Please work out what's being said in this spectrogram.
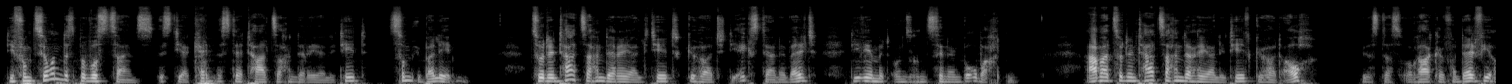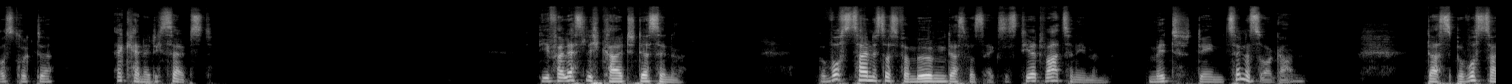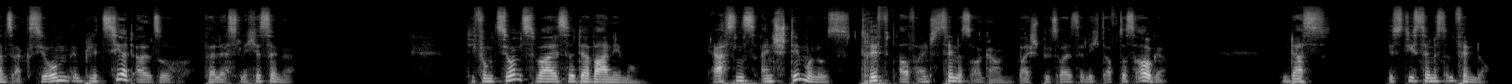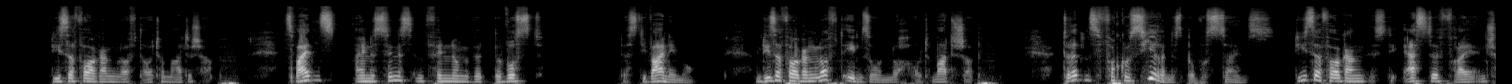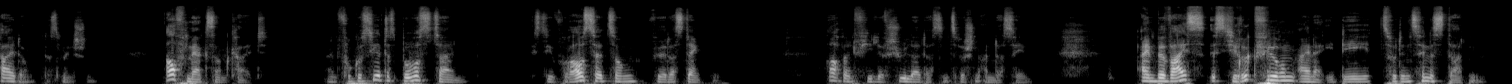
Die Funktion des Bewusstseins ist die Erkenntnis der Tatsachen der Realität zum Überleben. Zu den Tatsachen der Realität gehört die externe Welt, die wir mit unseren Sinnen beobachten. Aber zu den Tatsachen der Realität gehört auch, wie es das Orakel von Delphi ausdrückte, erkenne dich selbst. Die Verlässlichkeit der Sinne Bewusstsein ist das Vermögen, das was existiert wahrzunehmen, mit den Sinnesorganen. Das Bewusstseinsaxiom impliziert also verlässliche Sinne. Die Funktionsweise der Wahrnehmung Erstens, ein Stimulus trifft auf ein Sinnesorgan, beispielsweise Licht auf das Auge. Das ist die Sinnesempfindung. Dieser Vorgang läuft automatisch ab. Zweitens, eine Sinnesempfindung wird bewusst. Das ist die Wahrnehmung. Und dieser Vorgang läuft ebenso noch automatisch ab. Drittens, Fokussieren des Bewusstseins. Dieser Vorgang ist die erste freie Entscheidung des Menschen. Aufmerksamkeit. Ein fokussiertes Bewusstsein ist die Voraussetzung für das Denken. Auch wenn viele Schüler das inzwischen anders sehen. Ein Beweis ist die Rückführung einer Idee zu den Sinnesdaten.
